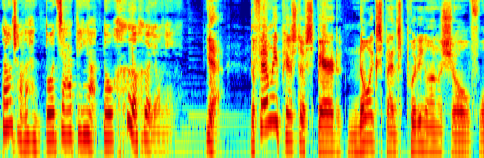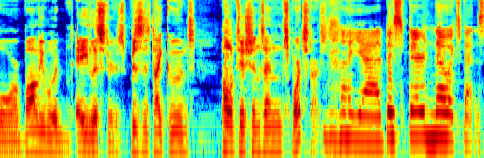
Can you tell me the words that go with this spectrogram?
当场的很多嘉宾啊都赫赫有名。 Yeah. The family appears to have spared no expense putting on a show for Bollywood A-listers, business tycoons, politicians, and sports stars. yeah, they spare no expense。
